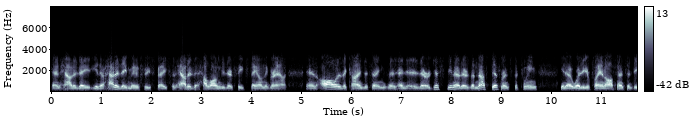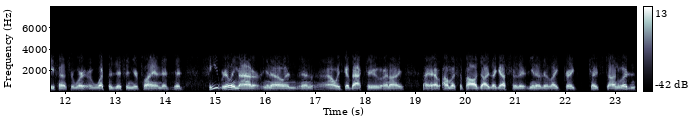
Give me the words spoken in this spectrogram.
and how do they you know how do they move through space and how did how long do their feet stay on the ground and all of the kinds of things. And and, there are just you know there's enough difference between you know whether you're playing offense and defense or where or what position you're playing that that feet really matter you know. And and I always go back to and I I almost apologize I guess for the you know the late great coach John Wooden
